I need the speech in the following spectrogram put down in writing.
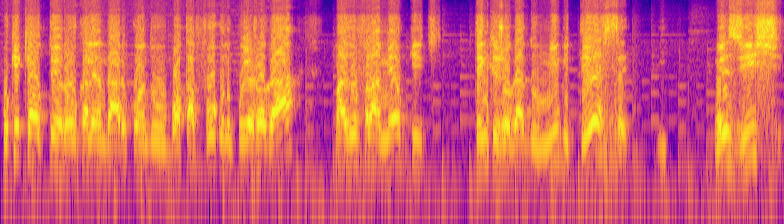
Por que, que alterou o calendário quando o Botafogo não podia jogar, mas o Flamengo que tem que jogar domingo e terça? Não existe.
